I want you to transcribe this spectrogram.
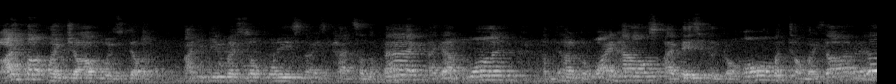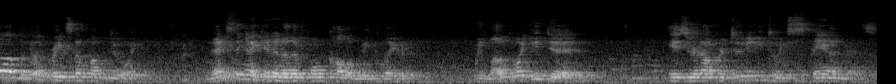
I thought my job was done. I could give myself one of these nice pats on the back. I got one. I'm down at the White House. I basically go home. I tell my daughter, oh, look at great stuff I'm doing. Next thing, I get another phone call a week later. We loved what you did. Is there an opportunity to expand this?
